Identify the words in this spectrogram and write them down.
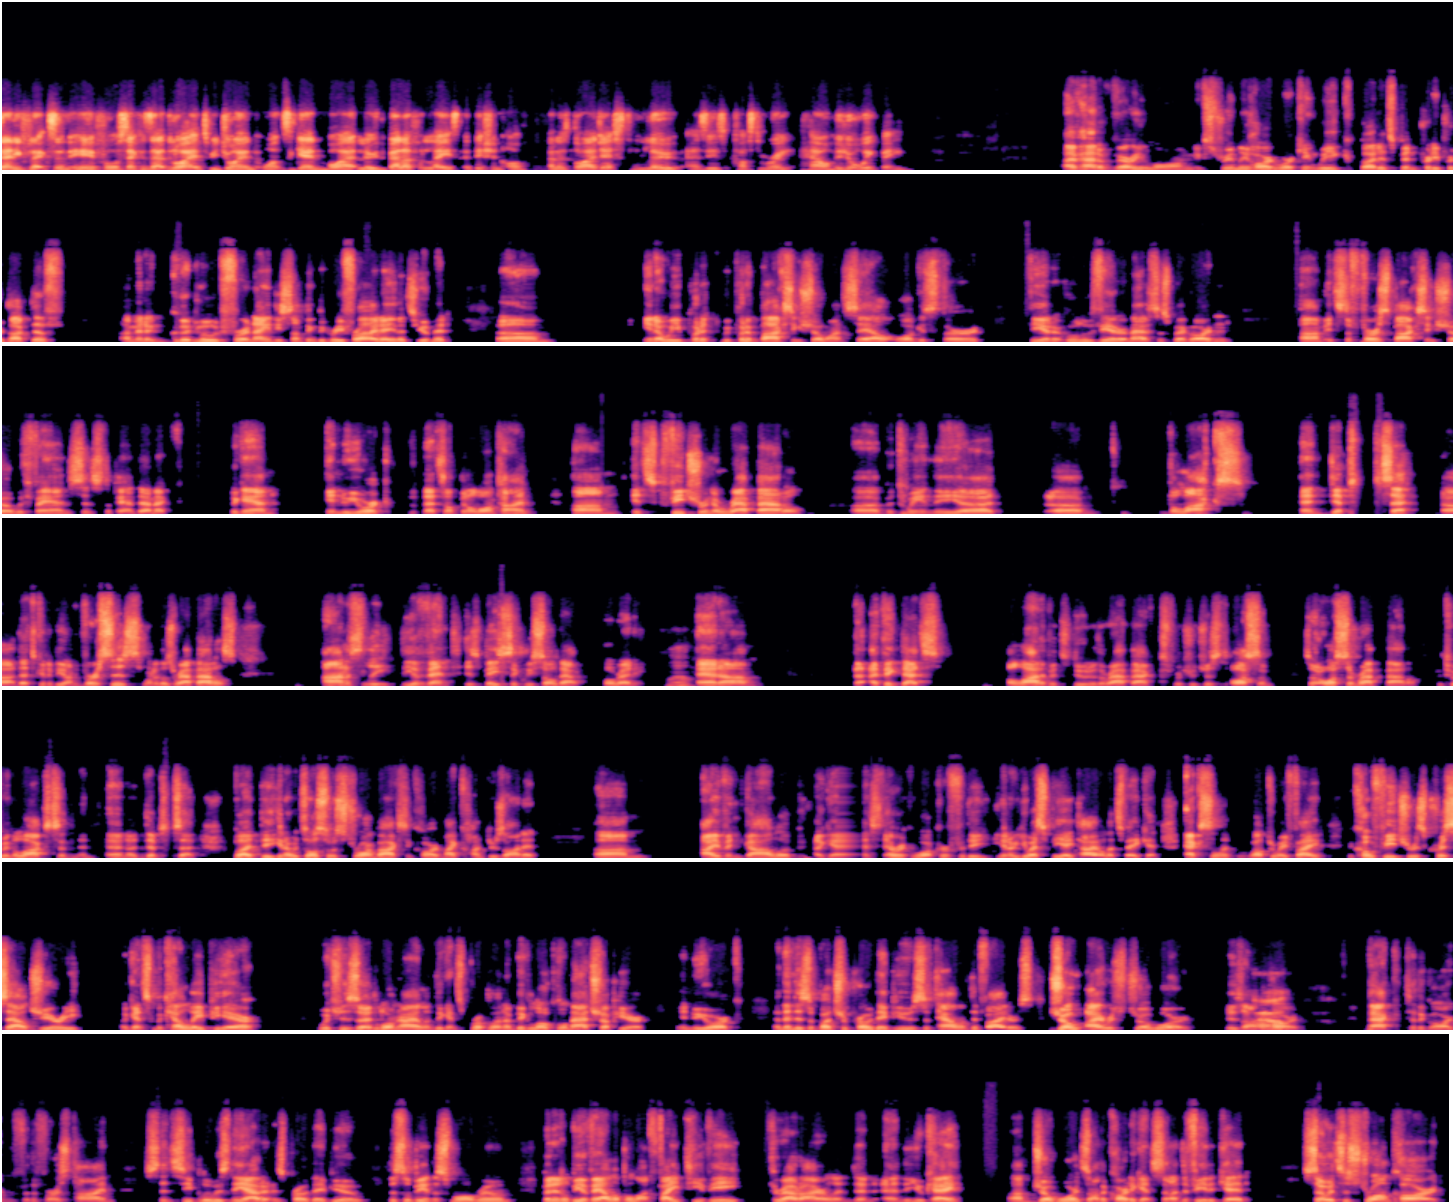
Danny Flexen here for Seconds Out. Delighted to be joined once again by Lou DiBella for the latest edition of DiBella's Digest. And Lou, as is customary, how has your week been? I've had a very long, extremely hard-working week, but it's been pretty productive. I'm in a good mood for a 90-something degree Friday that's humid. Um, you know, we put a, we put a boxing show on sale August 3rd, theater Hulu Theater at Madison Square Garden. Um, it's the first boxing show with fans since the pandemic began in New York. That's been a long time. Um, it's featuring a rap battle uh, between the uh, um, the LOX and Dipset. Uh, that's going to be on Verzuz, one of those rap battles. Honestly, the event is basically sold out already. Wow. And um, I think that's a lot of it's due to the rap acts, which are just awesome. It's an awesome rap battle between the LOX and, and, and a Dipset. But, the, you know, it's also a strong boxing card. Mike Hunter's on it. Um, Ivan Golub against Eric Walker for the, you know, USBA title that's vacant. Excellent welterweight fight. The co-feature is Chris Algieri against Mikkel LesPierre, which is at Long Island against Brooklyn, a big local matchup here in New York. And then there's a bunch of pro debuts of talented fighters. Joe Irish Joe Ward is on wow. the card back to the Garden for the first time since he blew his knee out in his pro debut. This will be in the small room, but it'll be available on FITE TV throughout Ireland and, and the UK. Um, Joe Ward's on the card against an undefeated kid. So it's a strong card.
